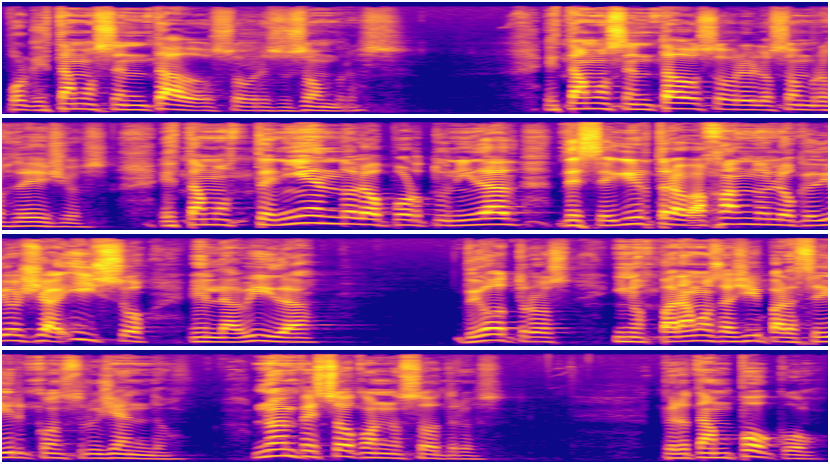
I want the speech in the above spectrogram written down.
Porque estamos sentados sobre sus hombros. Estamos sentados sobre los hombros de ellos. Estamos teniendo la oportunidad de seguir trabajando en lo que Dios ya hizo en la vida de otros y nos paramos allí para seguir construyendo. No empezó con nosotros, pero tampoco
